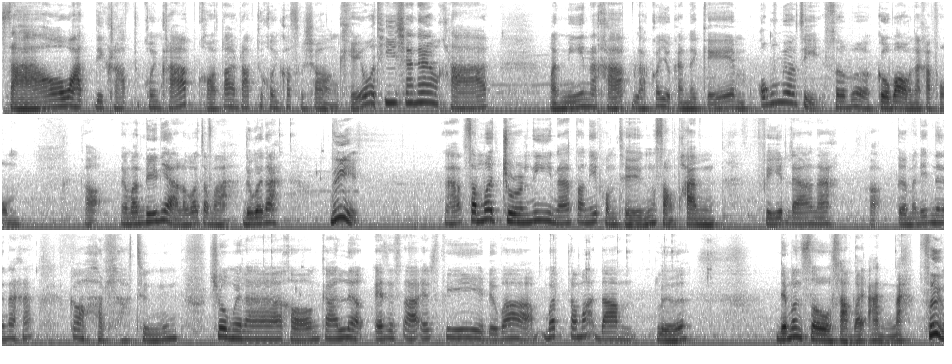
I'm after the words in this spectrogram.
สวัสดีครับทุกคนครับ ขอต้อนรับทุกคนเข้าสู่ช่อง KOT Channel ครับ วันนี้นะครับเราก็อยู่กันในเกม o n g m u j i Server Global นะครับผมก็ในวันนี้เนี่ยเราก็จะมาดูกันนะ นี่นะครับ Summer Journey นะ ตอนนี้ผมถึง 2,000 ฟีดแล้วนะ ก็เตือนมานิดนึงนะฮะ ก็ถึงช่วงเวลาของการเลือก SSR SP หรือว่ามัตตมะดำหรือ Demon Soul 300 อันนะ ซึ่ง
